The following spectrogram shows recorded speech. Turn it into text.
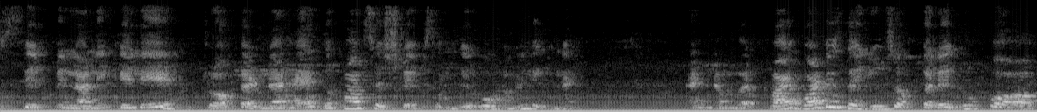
शेप में लाने के लिए ड्रॉ करना है तो कौन से स्टेप्स होंगे, वो हमें लिखना है। And number five what is the use of colour group of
